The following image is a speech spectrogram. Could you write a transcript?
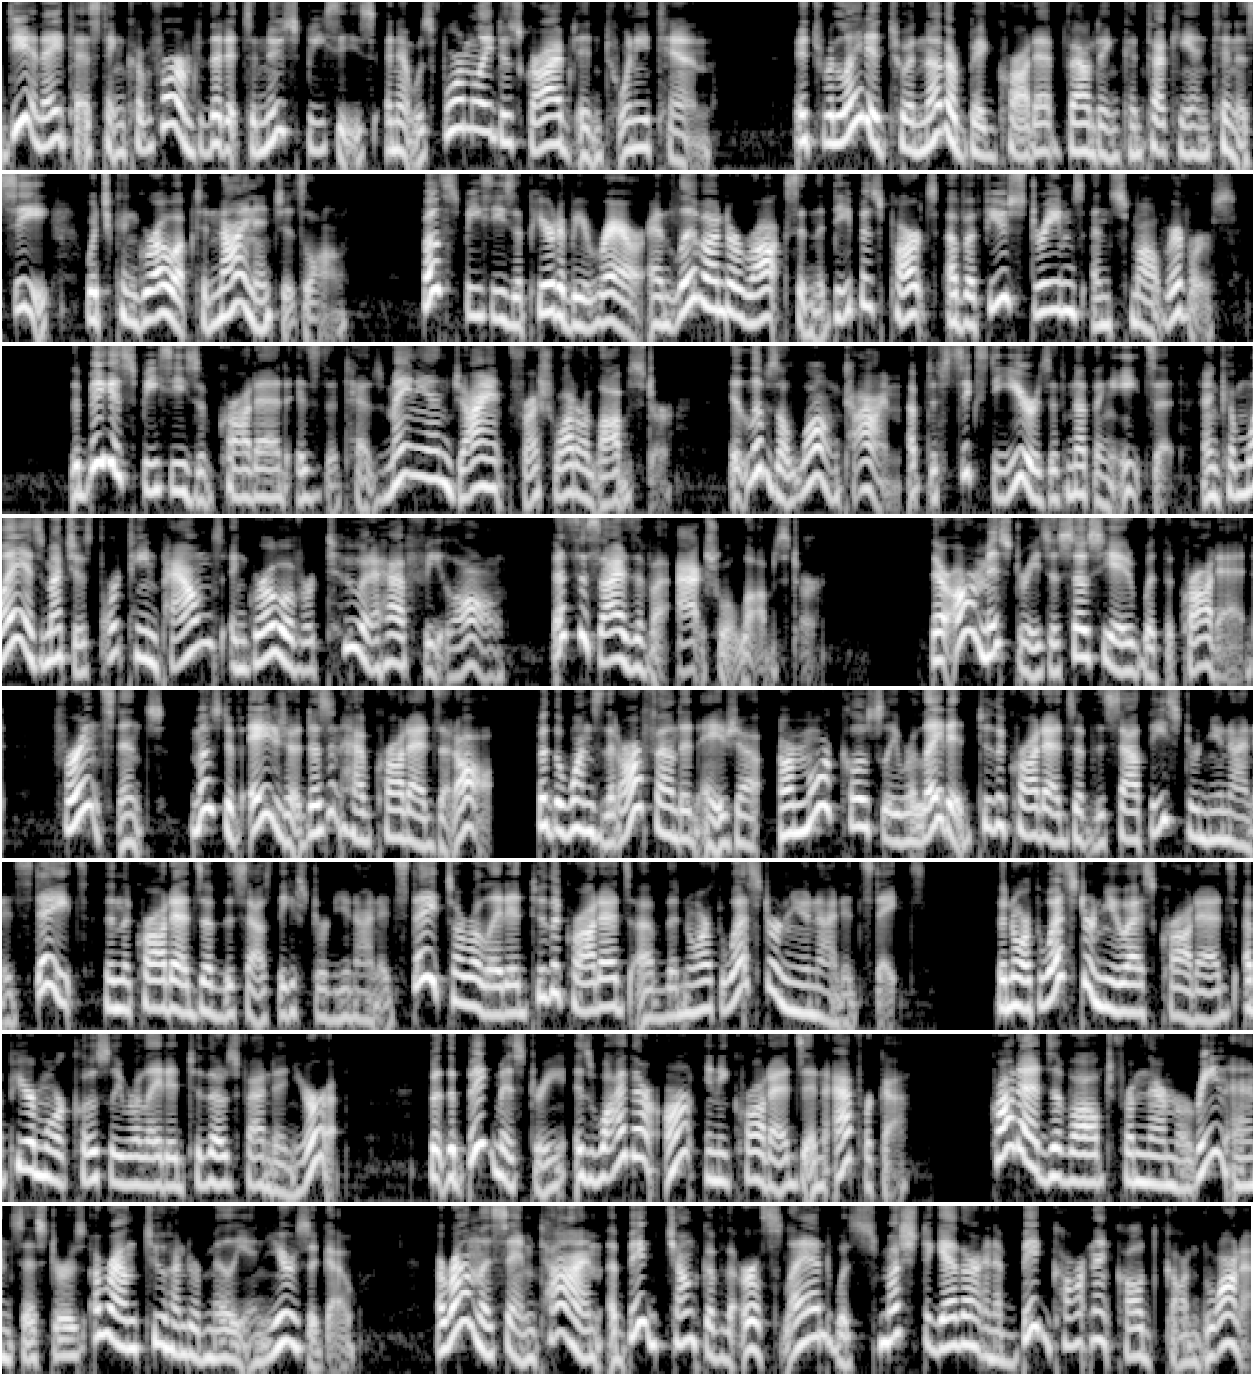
DNA testing confirmed that it's a new species and it was formally described in 2010. It's related to another big crawdad found in Kentucky and Tennessee, which can grow up to 9 inches long. Both species appear to be rare and live under rocks in the deepest parts of a few streams and small rivers. The biggest species of crawdad is the Tasmanian giant freshwater lobster. It lives a long time, up to 60 years if nothing eats it, and can weigh as much as 13 pounds and grow over two and a half feet long. That's the size of an actual lobster. There are mysteries associated with the crawdad. For instance, most of Asia doesn't have crawdads at all, but the ones that are found in Asia are more closely related to the crawdads of the southeastern United States than the crawdads of the southeastern United States are related to the crawdads of the northwestern United States. The northwestern U.S. crawdads appear more closely related to those found in Europe. But the big mystery is why there aren't any crawdads in Africa. Crawdads evolved from their marine ancestors around 200 million years ago. Around the same time, a big chunk of the Earth's land was smushed together in a big continent called Gondwana.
